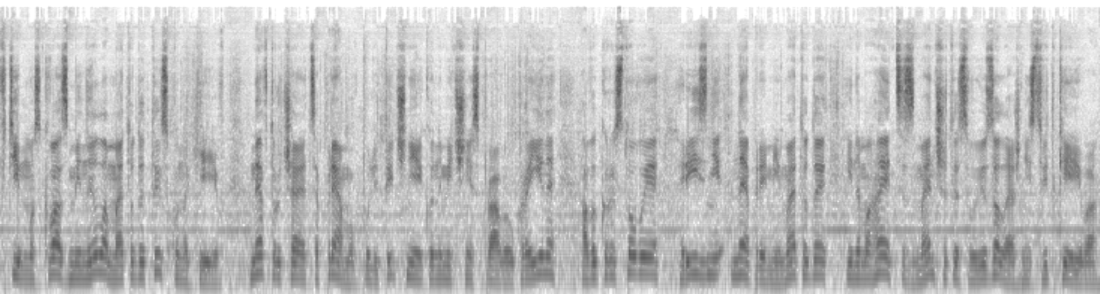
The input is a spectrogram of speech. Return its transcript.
Втім, Москва змінила методи тиску на Київ, не втручається прямо в політичні і економічні справи України, а використовує різні непрямі методи і намагається зменшити свою залежність від Києва.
